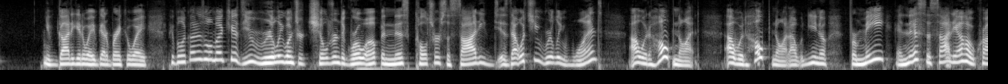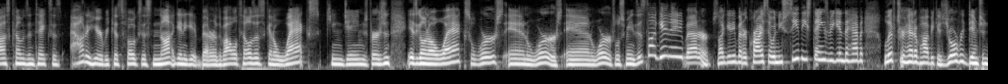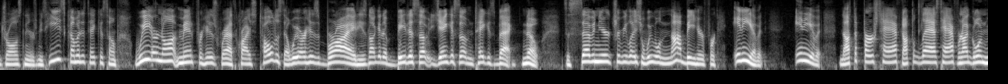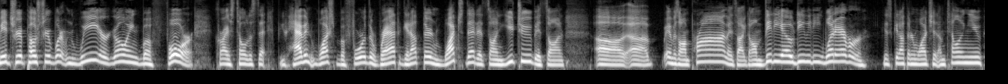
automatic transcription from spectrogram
You've got to get away. You've got to break away. People like, I just want my kids. You really want your children to grow up in this culture, society? Is that what you really want? I would hope not. I would hope not. I would, you know, for me in this society, I hope Christ comes and takes us out of here because, folks, it's not going to get better. The Bible tells us it's going to wax, King James Version, is going to wax worse and worse and worse, which means it's not getting any better. It's not getting any better. Christ said, when you see these things begin to happen, lift your head up high because your redemption draws near. It means He's coming to take us home. We are not meant for His wrath. Christ told us that. We are His bride. He's not going to beat us up, yank us up, and take us back. No, it's a seven year tribulation. We will not be here for any of it any of it. Not the first half, not the last half. We're not going mid trip, post trip, whatever. We are going before. Christ told us that if you haven't watched Before the Wrath, get out there and watch that. It's on YouTube, it's on uh, uh, Amazon Prime, it's like on video, DVD, whatever. Just get out there and watch it. I'm telling you,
